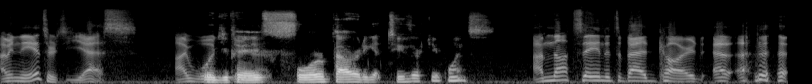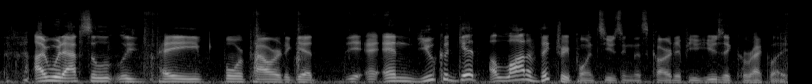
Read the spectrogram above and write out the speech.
I mean, the answer is yes. I would. Would, you pay that. four power to get two victory points? I'm not saying it's a bad card. I would absolutely pay four power to get, and you could get a lot of victory points using this card if you use it correctly.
